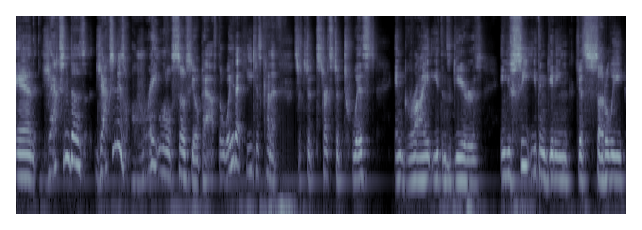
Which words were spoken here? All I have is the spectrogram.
And Jackson does Jackson is a great little sociopath. The way that he just kind of starts to, starts to twist and grind Ethan's gears, and you see Ethan getting just subtly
